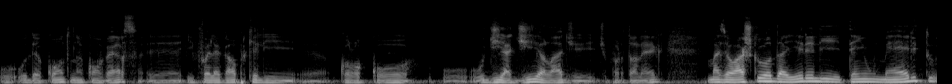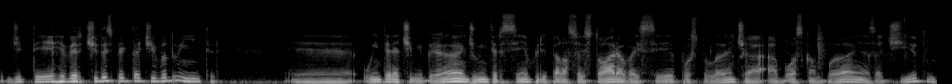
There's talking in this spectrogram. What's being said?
o, o deconto na conversa é, e foi legal porque ele é, colocou o, o, dia a dia lá de, de Porto Alegre. Mas eu acho que o Odair ele tem um mérito de ter revertido a expectativa do Inter. É, o Inter é time grande, o Inter sempre, pela sua história, vai ser postulante a, a boas campanhas, a título.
